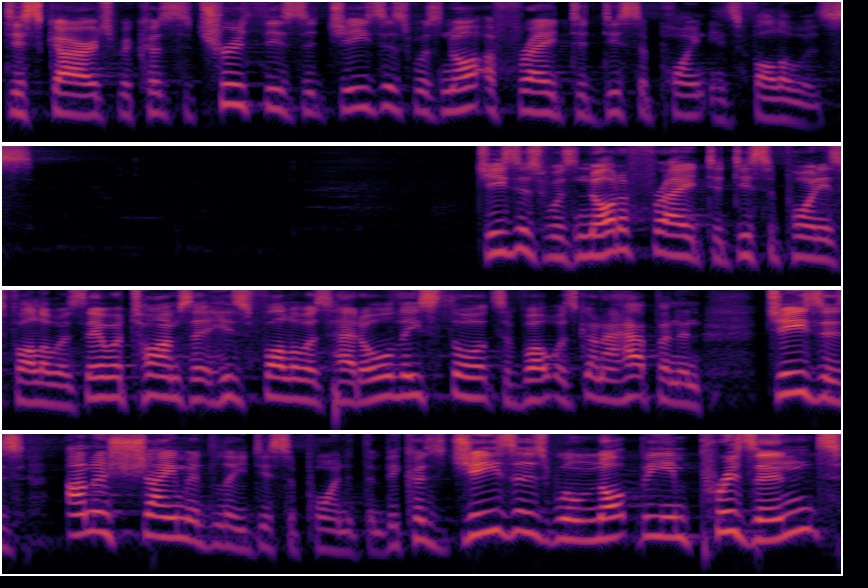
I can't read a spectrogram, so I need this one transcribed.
discouraged because the truth is that Jesus was not afraid to disappoint his followers. Jesus was not afraid to disappoint his followers. There were times that his followers had all these thoughts of what was going to happen, and Jesus unashamedly disappointed them because Jesus will not be imprisoned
